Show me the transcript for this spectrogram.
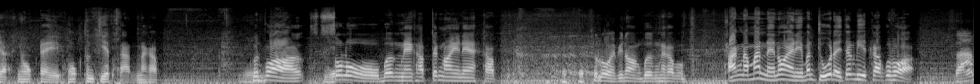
จะโยกได้หกถึงเจ็ดตันนะครับ คุณพ่อโซโล่เบิ้งเนี่ยครับจักหน่อยเนี่ยครับ โซโล่ให้พี่น้องเบิ้งนะครับผมถังน้ำมันหน่อยๆนี่มันจุได้จักลิตรครับคุณพ่อสาม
